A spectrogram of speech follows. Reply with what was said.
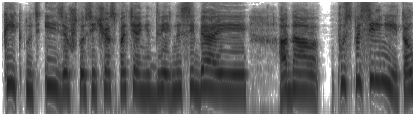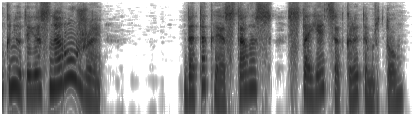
крикнуть Изе, что сейчас потянет дверь на себя, и она пусть посильнее толкнет ее снаружи, да так и осталась стоять с открытым ртом. —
